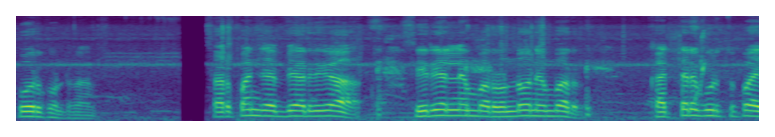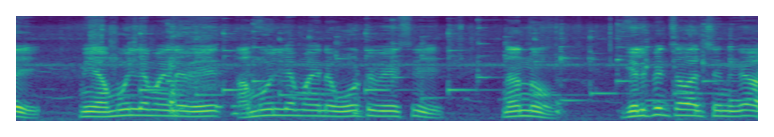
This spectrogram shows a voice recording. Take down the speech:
కోరుకుంటున్నాను. సర్పంచ్ అభ్యర్థిగా సీరియల్ నెంబర్ రెండో నెంబర్ కత్తెర గుర్తుపై మీ అమూల్యమైన వే అమూల్యమైన ఓటు వేసి నన్ను గెలిపించవలసిందిగా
